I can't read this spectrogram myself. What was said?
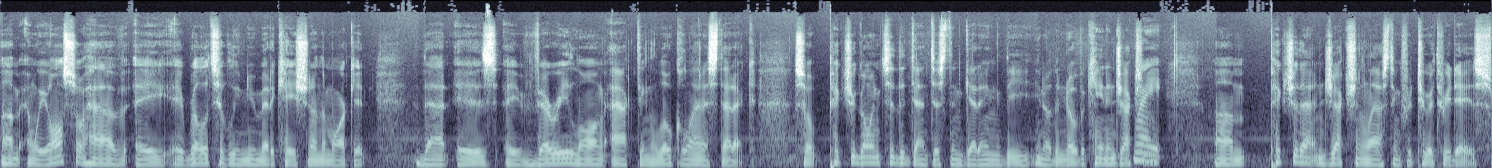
Um, and we also have a, a relatively new medication on the market that is a very long-acting local anesthetic. So picture going to the dentist and getting the you know the Novocaine injection. Right. Um, picture that injection lasting for two or three days.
